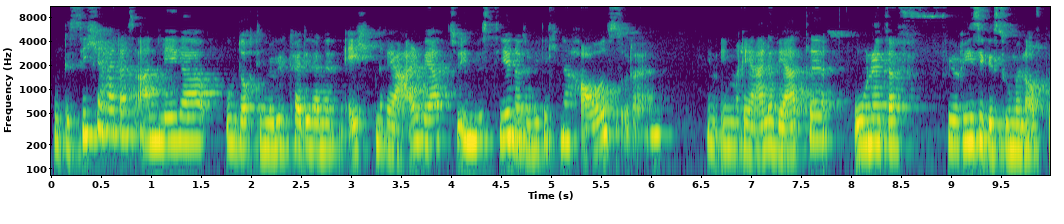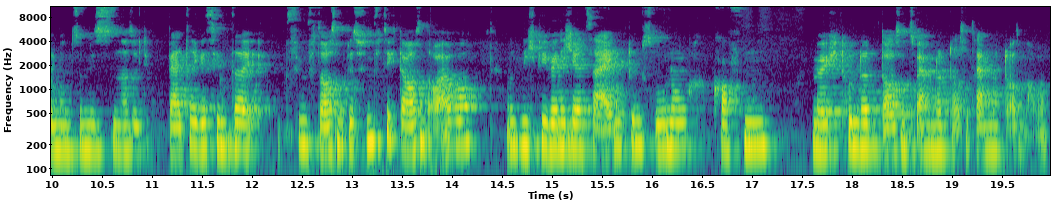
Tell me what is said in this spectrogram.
gute Sicherheit als Anleger und auch die Möglichkeit, in einen echten Realwert zu investieren, also wirklich in ein Haus oder in, in reale Werte, ohne dafür riesige Summen aufbringen zu müssen. Also die Beiträge sind da 5.000 bis 50.000 Euro und nicht wie wenn ich jetzt eine Eigentumswohnung kaufen möchte, 100.000, 200.000, 300.000 Euro.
